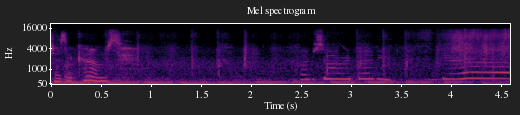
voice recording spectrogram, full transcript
Fresh as it comes. I'm sorry, Benny. No.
